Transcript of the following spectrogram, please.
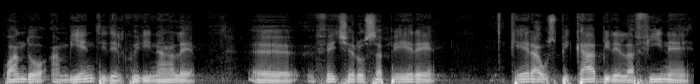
quando ambienti del Quirinale eh, fecero sapere che era auspicabile la fine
